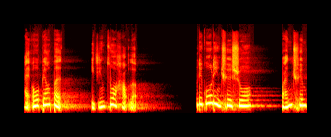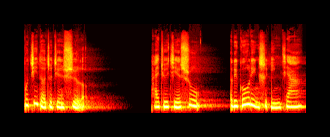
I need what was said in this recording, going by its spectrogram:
海鸥标本，已经做好了。特里古林却说，完全不记得这件事了。牌局结束，特里古林是赢家。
